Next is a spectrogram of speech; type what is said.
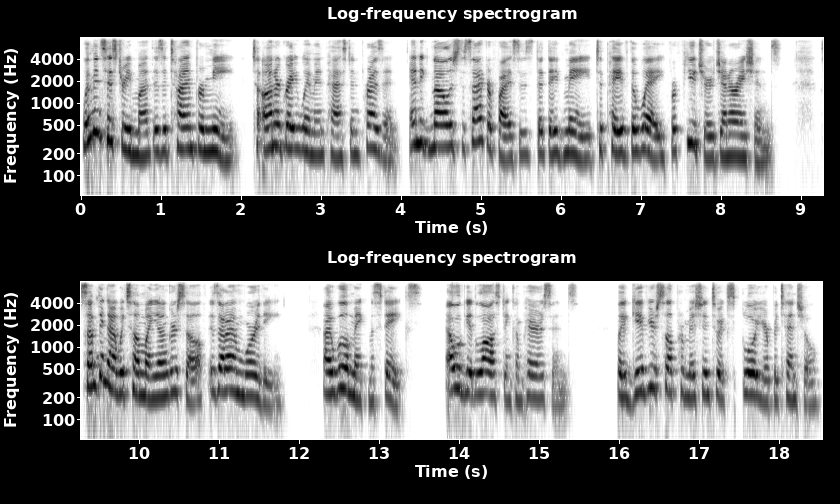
Women's History Month is a time for me to honor great women past and present and acknowledge the sacrifices that they've made to pave the way for future generations. Something I would tell my younger self is that I am worthy. I will make mistakes. I will get lost in comparisons. But give yourself permission to explore your potential.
